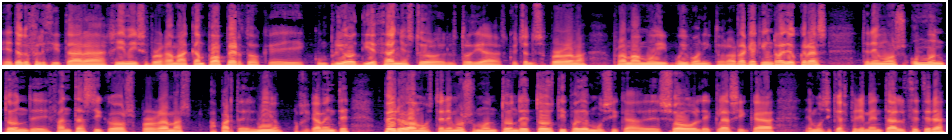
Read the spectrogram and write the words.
eh, tengo que felicitar a Jimmy y su programa Campo Aperto, que cumplió 10 años, el otro día escuchando su programa, programa muy, muy bonito. La verdad que aquí en Radio Crash tenemos un montón de fantásticos programas, aparte del mío, lógicamente, pero vamos, tenemos un montón de todo tipo de música, de soul, de clásica, de música experimental, etcétera,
